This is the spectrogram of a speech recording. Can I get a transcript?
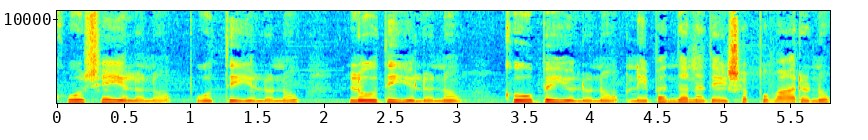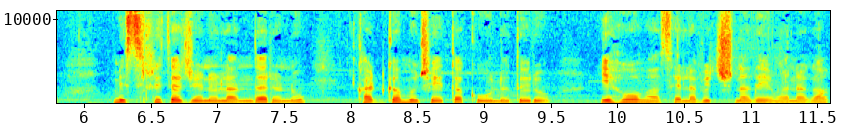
కూషీయులను పూతీయులను లూదియులను కూబియులను నిబంధన దేశపు వారును మిశ్రిత జనులందరూ ఖడ్గము చేత కూలుదురు. యహోవా సెలవిచ్చినదేమనగా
